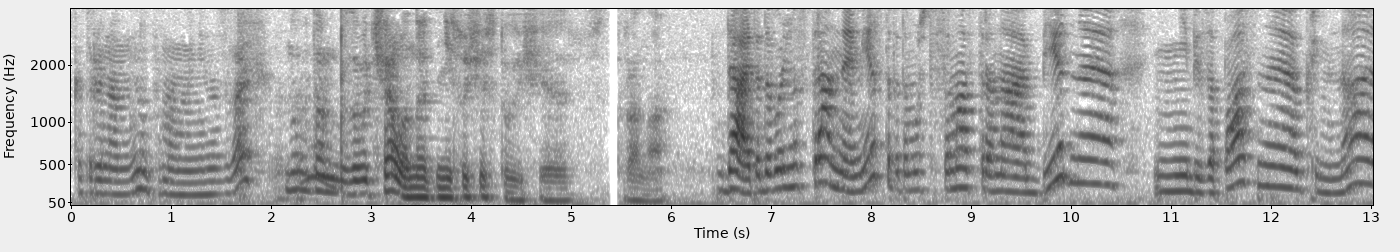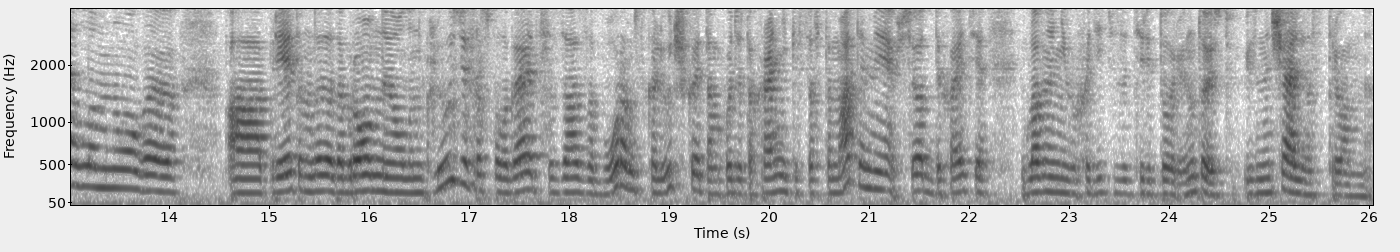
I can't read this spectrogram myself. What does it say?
которую нам, ну, по-моему, не называют. Ну, там звучало, но это несуществующая страна. Да, это довольно странное место, потому что сама страна бедная, небезопасная, криминала много, а при этом вот этот огромный all-inclusive располагается за забором с колючкой, там ходят охранники с автоматами, все, отдыхайте, главное не выходите за территорию. Ну, то есть изначально стрёмно.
